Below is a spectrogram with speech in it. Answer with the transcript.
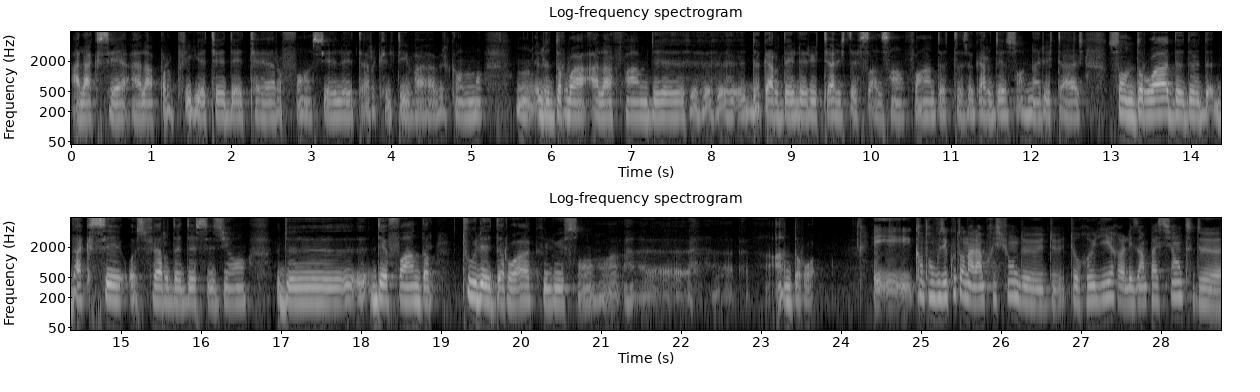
à l'accès à la propriété des terres foncières, les terres cultivables, comme le droit à la femme de, de garder l'héritage de ses enfants, de, de, garder son héritage, son droit d'accès aux sphères de décision, de défendre tous les droits qui lui sont euh, en droit. Et quand on vous écoute, on a l'impression de, relire Les Impatientes de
